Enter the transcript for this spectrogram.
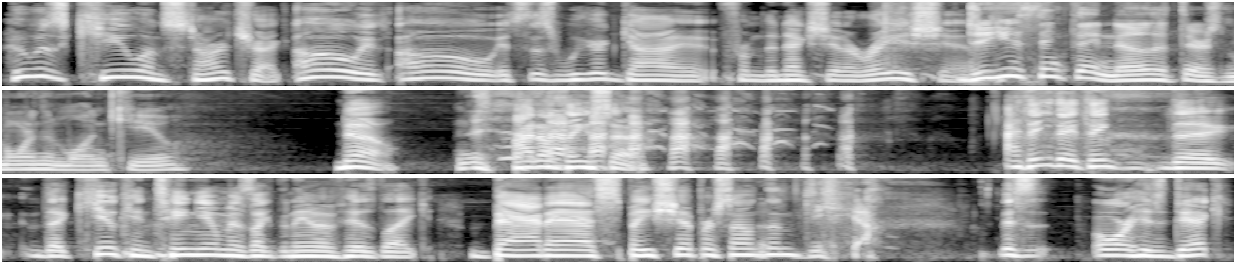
who is Q on Star Trek? Oh, it, oh, it's this weird guy from the Next Generation. do you think they know that there's more than one Q? No, I don't think so. I think they think the the Q Continuum is like the name of his like badass spaceship or something. Yeah. This is or his dick.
